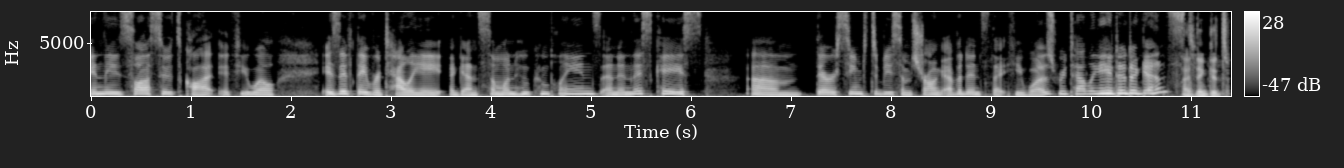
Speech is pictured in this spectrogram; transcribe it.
in these lawsuits, caught, if you will, is if they retaliate against someone who complains. And in this case, um, there seems to be some strong evidence that he was retaliated against. I think it's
